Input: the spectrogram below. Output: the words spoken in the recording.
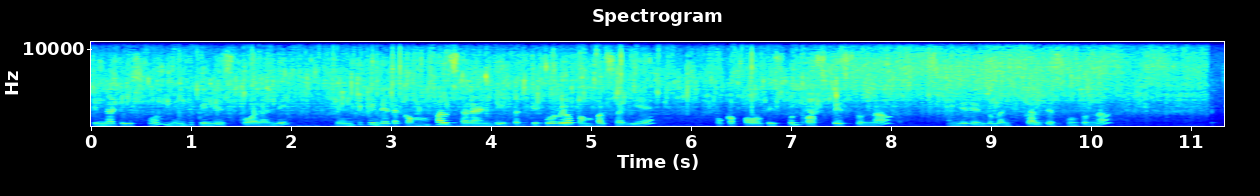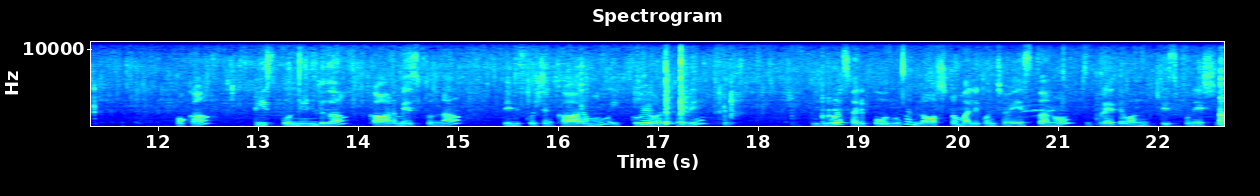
చిన్న టీ స్పూన్ మెంతి పిండి వేసుకోవాలండి. మెంతి పిండి అయితే కంపల్సరీ అండి. ప్రతి కూరలో కంపల్సరీయే. ఒక పావు టీ స్పూన్ పసుపు వేస్తున్నా. అన్నీ రెండు మంచిగా కలిపేసుకుంటున్నా. ఒక టీ స్పూన్ నిండుగా కారం వేస్తున్నా. దీనికి కొంచెం కారం ఎక్కువే పడుతుంది. ఇది కూడా సరిపోదు కానీ లాస్ట్లో మళ్ళీ కొంచెం వేస్తాను. ఇప్పుడైతే వన్ టీ స్పూన్ వేసిన.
